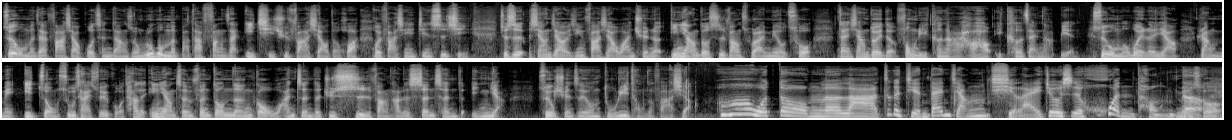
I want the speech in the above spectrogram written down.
所以我们在发酵过程当中，如果我们把它放在一起去发酵的话，会发现一件事情，就是香蕉已经发酵完全了，营养都释放出来没有错，但相对的凤梨可能还好好一颗在那边。所以我们为了要让每一种蔬菜水果它的营养成分都能够完整的去释放它的深层的营养。所以我选择用独立桶的发酵，哦，我懂了啦。这个简单讲起来就是混桶的，没错，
